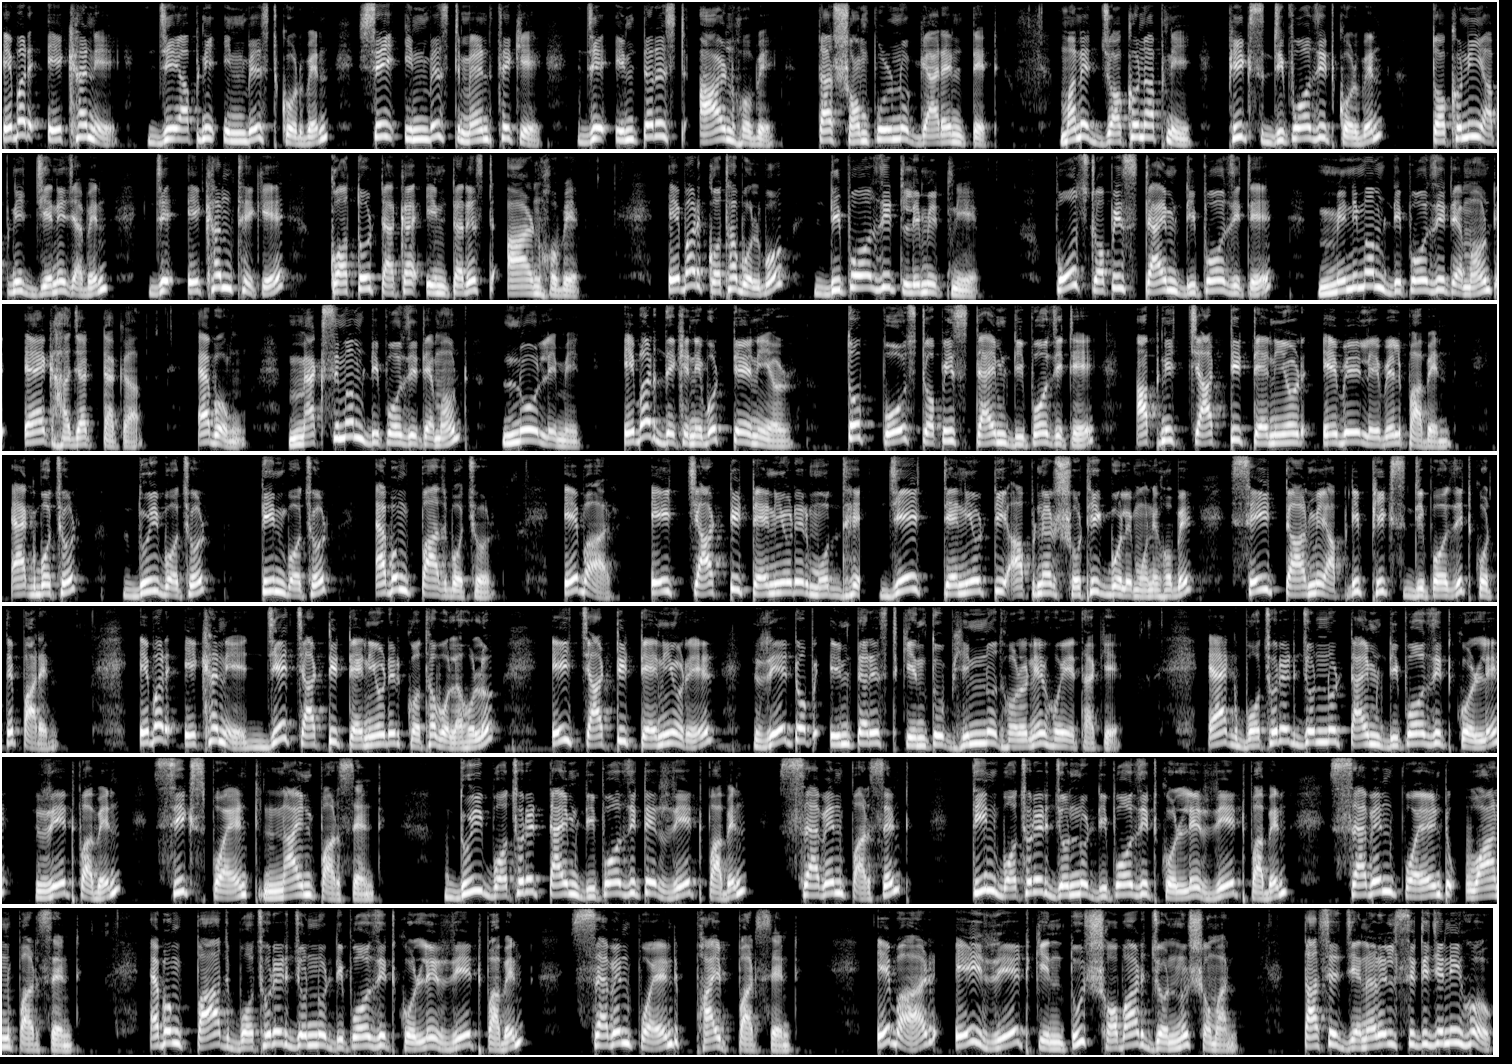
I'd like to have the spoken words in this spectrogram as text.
এবার এখানে যে আপনি ইনভেস্ট করবেন, সেই ইনভেস্টমেন্ট থেকে যে ইন্টারেস্ট আর্ন হবে, তা সম্পূর্ণ গ্যারেন্টেড মানে যখন আপনি ফিক্স ডিপোজিট করবেন, তখনই আপনি জেনে যাবেন যে এখান থেকে কত টাকা ইন্টারেস্ট আর্ন হবে। এবার কথা বলব ডিপোজিট লিমিট নিয়ে। পোস্ট অফিস টাইম ডিপোজিটে মিনিমাম ডিপোজিট অ্যামাউন্ট এক হাজার টাকা এবং maximum deposit amount no limit. এবার দেখে নেব টেন ইয়ার। তো পোস্ট অফিস টাইম ডিপোজিটে আপনি চারটি টেনিয়র এভেলেবেল পাবেন। এক বছর, দুই বছর, তিন বছর এবং পাঁচ বছর। এবার এই চারটি টেনিয়রের মধ্যে যে টেনিয়রটি আপনার সঠিক বলে মনে হবে, সেই টার্মে আপনি ফিক্সড ডিপোজিট করতে পারেন। এবার এখানে যে চারটি টেনিয়রের কথা বলা হলো, এই চারটি টেনিয়রের রেট অফ ইন্টারেস্ট কিন্তু ভিন্ন ধরনের হয়ে থাকে। এক বছরের জন্য টাইম ডিপোজিট করলে রেট পাবেন সিক্স পয়েন্ট নাইন পারসেন্ট দুই বছরের টাইম ডিপোজিটের রেট পাবেন সেভেন পারসেন্ট তিন বছরের জন্য ডিপোজিট করলে রেট পাবেন সেভেন পয়েন্ট ওয়ান পারসেন্ট এবং পাঁচ বছরের জন্য ডিপোজিট করলে রেট পাবেন সেভেন পয়েন্ট ফাইভ পারসেন্ট এবার এই রেট কিন্তু সবার জন্য সমান। তা সে জেনারেল সিটিজেনই হোক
